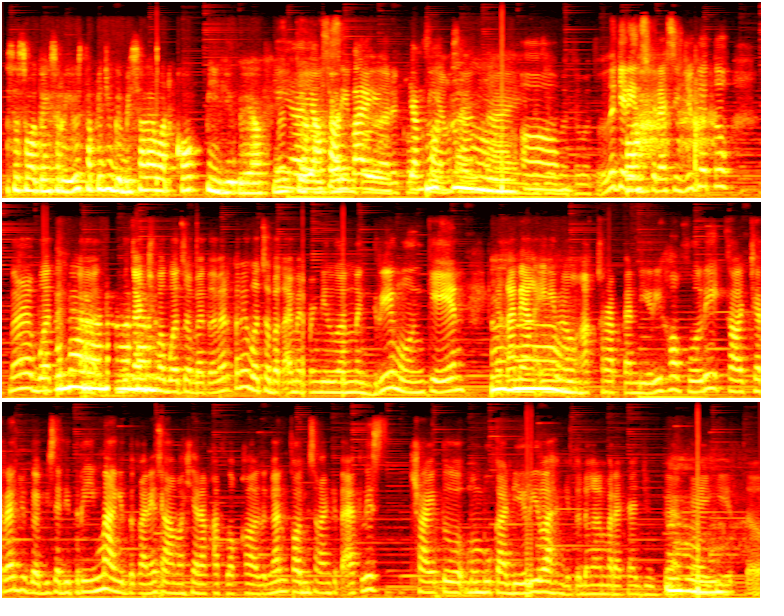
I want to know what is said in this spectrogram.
sesuatu yang serius, tapi juga bisa lewat kopi gitu ya, Vi. Iya, yang apa- santai, yang yang santai. Betul, Um, betul, betul. Itu jadi Wah. inspirasi juga tuh. Benar buat Benar, eh, benar, bukan cuma buat sobat Amer, tapi buat sobat Amer yang di luar negeri mungkin ya kan yang ingin mengakrabkan diri, hopefully culture-nya juga bisa diterima gitu kan ya sama masyarakat lokal dengan kalau misalkan kita at least try to membuka diri lah gitu dengan mereka juga Mhm. kayak gitu.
